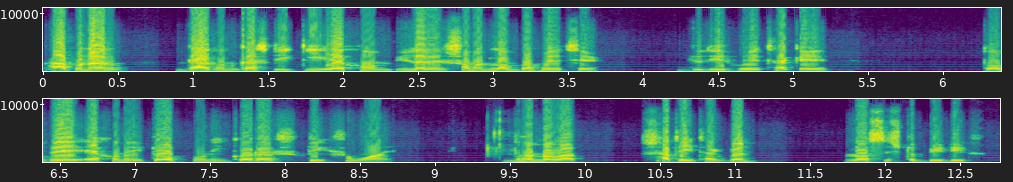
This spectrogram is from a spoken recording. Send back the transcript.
আপনার ড্রাগন গাছটি কি এখন পিলারের সমান লম্বা হয়েছে? যদি হয়ে থাকে, তবে এখনই টপ করার সঠিক সময়। ধন্যবাদ। সাথেই থাকবেন লস স্টপ বিডির।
